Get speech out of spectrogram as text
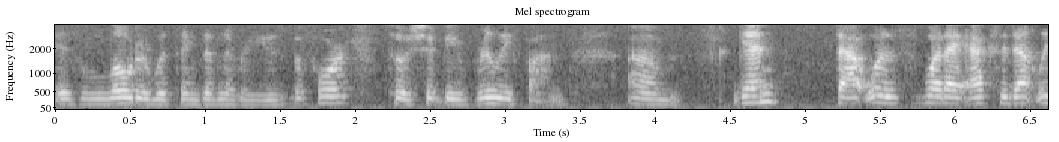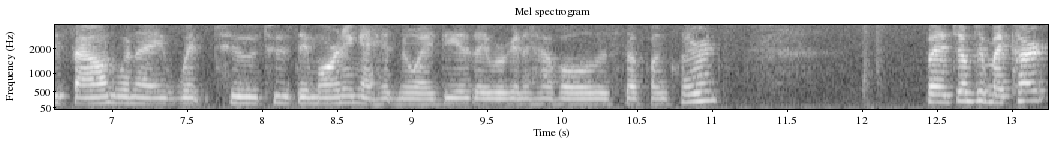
is loaded with things I've never used before, so it should be really fun. Um, again, that was what I accidentally found when I went to Tuesday morning. I had no idea they were going to have all of this stuff on clearance. But I jumped in my cart.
